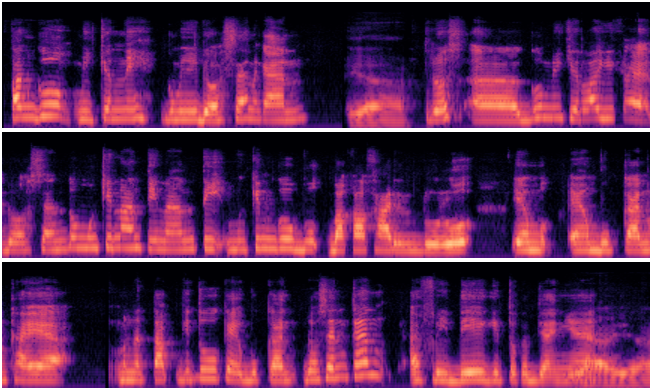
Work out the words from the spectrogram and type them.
kan gue mikir nih gue menjadi dosen kan Ya. terus gue mikir lagi kayak dosen tuh mungkin nanti nanti mungkin gue bakal karir dulu yang bu- yang bukan kayak menetap gitu kayak bukan dosen kan everyday gitu kerjanya Ya ya.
